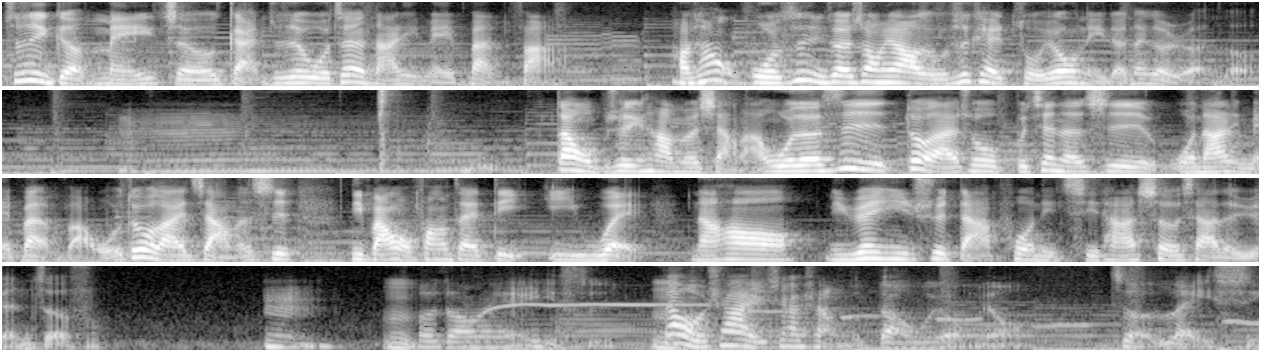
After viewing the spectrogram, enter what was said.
就是一个没辙感，就是我真的拿你没办法，好像我是你最重要的，我是可以左右你的那个人了。嗯但我不确定他有没有想啦。我的是对我来说，不见得是我哪里没办法。我对我来讲的是，你把我放在第一位，然后你愿意去打破你其他设下的原则。嗯嗯我懂你的意思，但我现在一下想不到我有没有这类型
